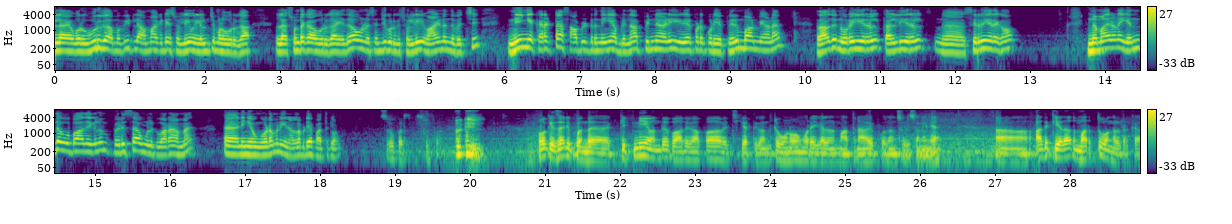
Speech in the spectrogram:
இல்லை ஒரு ஊறுகாய் நம்ம வீட்டில் அம்மாக்கிட்டே சொல்லி ஒரு எலுமிச்சம்பழம் ஊருகா இல்லை சுண்டக்காய் ஊறுகாய் ஏதோ ஒன்று செஞ்சு கொடுக்க சொல்லி வாங்கிட்டு வந்து வச்சு நீங்கள் கரெக்டாக சாப்பிட்டுட்டு இருந்தீங்க அப்படின்னா பின்னாடி ஏற்படக்கூடிய பெரும்பான்மையான அதாவது நுரையீரல் கல்லீரல் சிறுநீரகம் இந்த மாதிரியான எந்த உபாதைகளும் பெருசாக உங்களுக்கு வராமல் நீங்கள் உங்கள் உடம்பை நீங்கள் நல்லபடியாக பார்த்துக்கலாம். சூப்பர் சூப்பர். ஓகே சார் இப்போ இந்த கிட்னியை வந்து பாதுகாப்பாக வச்சுக்கிறதுக்கு வந்துட்டு உணவு முறைகள் மாற்றினாவே போதும்னு சொல்லி சொன்னீங்க. அதுக்கு ஏதாவது மருத்துவங்கள் இருக்கா?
